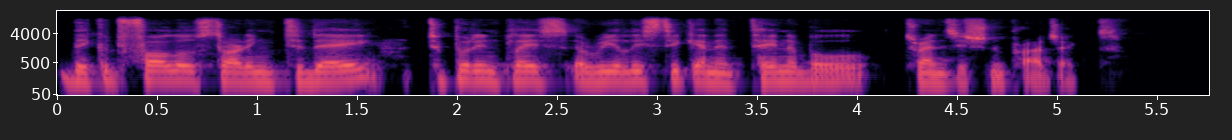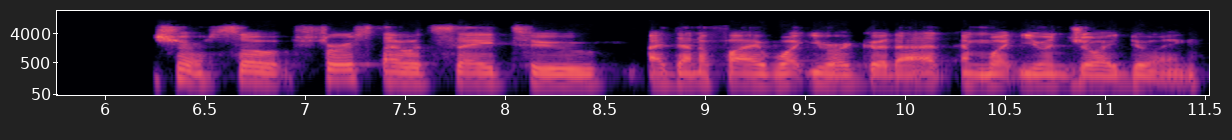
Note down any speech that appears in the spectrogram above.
they could follow starting today to put in place a realistic and attainable transition project. Sure. So, first, I would say to identify what you are good at and what you enjoy doing.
